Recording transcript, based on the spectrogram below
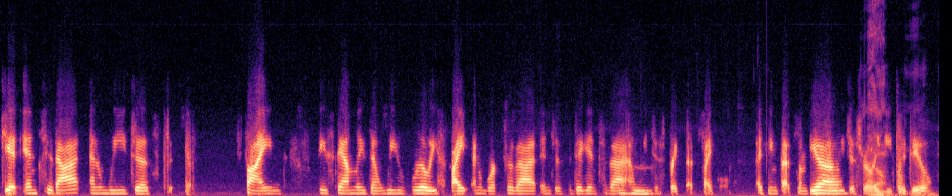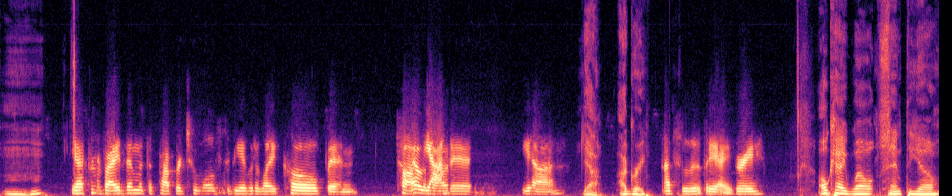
get into that and we just find these families and we really fight and work for that and just dig into that mm-hmm. and we just break that cycle. I think that's something yeah. that we just really yeah. need to do. Mm-hmm. Yeah, provide them with the proper tools to be able to like cope and talk oh, yeah. about it. Yeah. Yeah, I agree. Absolutely, I agree. Okay, well, Cynthia,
